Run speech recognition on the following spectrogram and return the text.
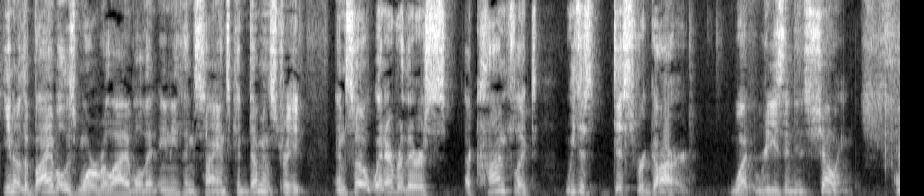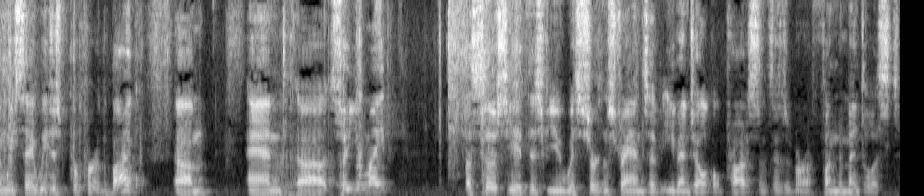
you know, the Bible is more reliable than anything science can demonstrate. And so, whenever there's a conflict, we just disregard what reason is showing. And we say we just prefer the Bible. Um, and uh, so you might associate this view with certain strands of evangelical Protestantism or a fundamentalist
